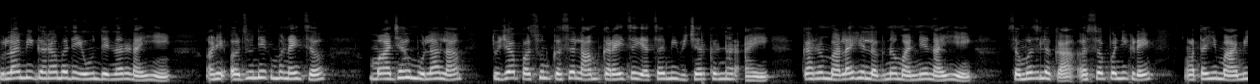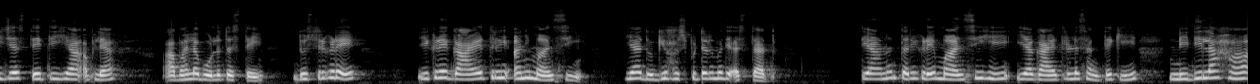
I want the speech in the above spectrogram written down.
तुला मी घरामध्ये येऊन देणार नाही आहे आणि अजून एक म्हणायचं माझ्या मुलाला तुझ्यापासून कसं लांब करायचं याचा मी विचार करणार आहे. कारण मला हे लग्न मान्य नाही आहे समजलं का? असं पण इकडे आता ही मामी जी असते ती ह्या आपल्या आभाला बोलत असते. दुसरीकडे इकडे गायत्री आणि मानसी या दोघी हॉस्पिटलमध्ये असतात. त्यानंतर इकडे मानसी ही या गायत्रीला सांगते की निधीला हा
